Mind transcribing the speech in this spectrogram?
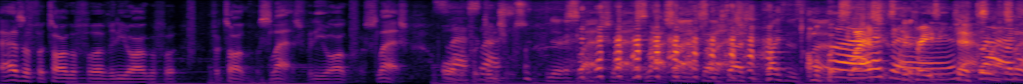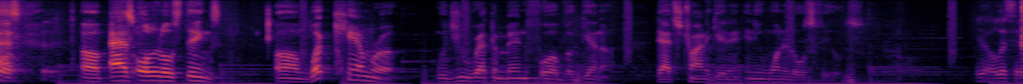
As a photographer, videographer, photographer slash videographer slash all the Slash, slash. credentials. Yeah. Slash slash slash slash slash. Slash, slash, prices. I'm gonna put slash. slashes like crazy. listen, Yeah, slash, slash. slash. Um, as all of those things, um, what camera would you recommend for a beginner that's trying to get in any one of those fields? Yo, listen.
